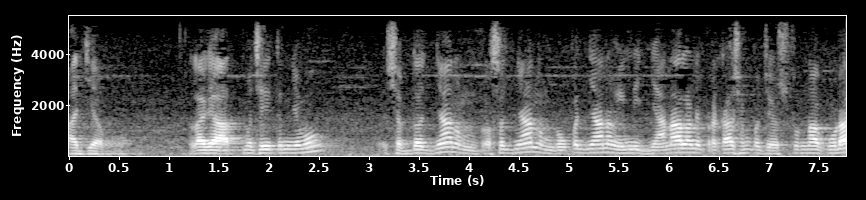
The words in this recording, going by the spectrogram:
అజము అలాగే ఆత్మ చైతన్యము శబ్దజ్ఞానం రసజ్ఞానం రూపజ్ఞానం ఇన్ని జ్ఞానాలని ప్రకాశింపజేస్తున్నా కూడా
